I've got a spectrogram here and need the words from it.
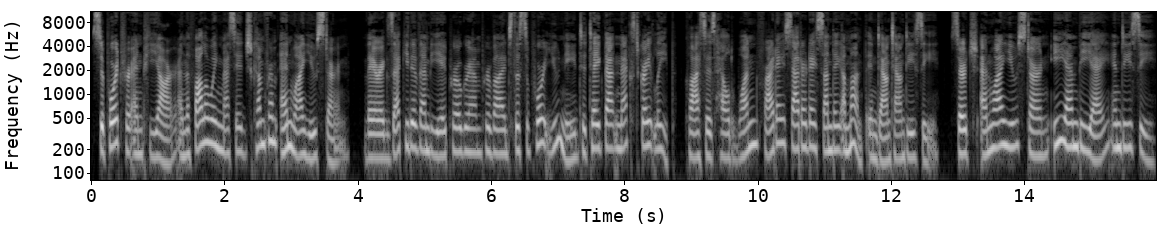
Support for NPR and the following message come from NYU Stern. Their executive MBA program provides the support you need to take that next great leap. Classes held one Friday, Saturday, Sunday a month in downtown DC. Search NYU Stern EMBA in DC.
